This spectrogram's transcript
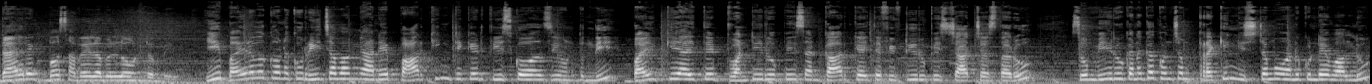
డైరెక్ట్ బస్ అవైలబుల్లో ఉంటుంది. ఈ భైరవ కొనకు రీచ్ అవ్వగానే పార్కింగ్ టికెట్ తీసుకోవాల్సి ఉంటుంది. బైక్కి అయితే ట్వంటీ రూపీస్ అండ్ కార్కి అయితే ఫిఫ్టీ రూపీస్ ఛార్జ్ చేస్తారు. సో మీరు కనుక కొంచెం ట్రెక్కింగ్ ఇష్టము అనుకునే వాళ్ళు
